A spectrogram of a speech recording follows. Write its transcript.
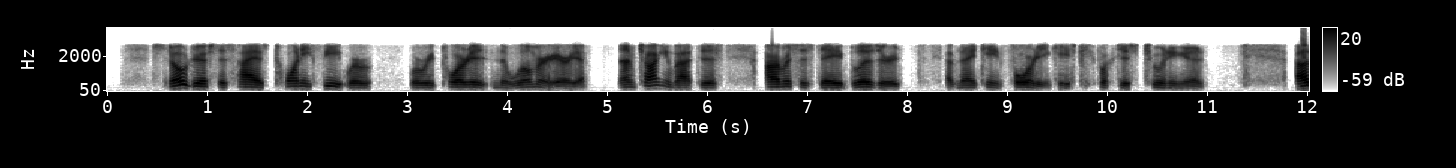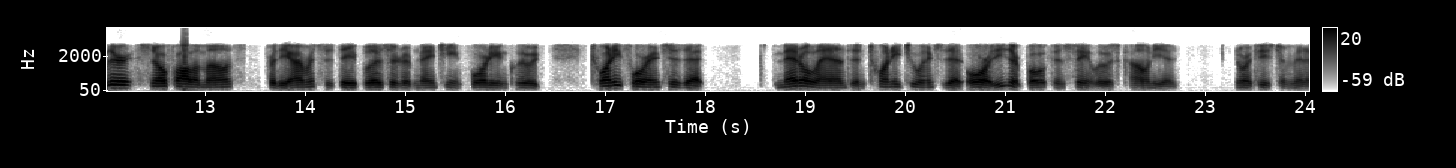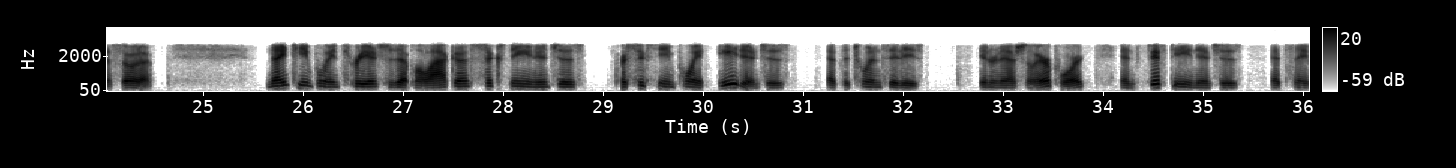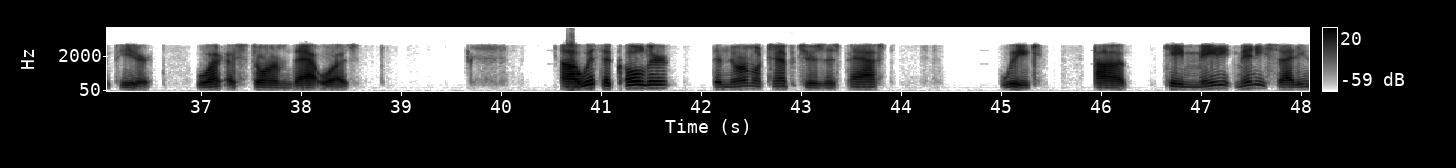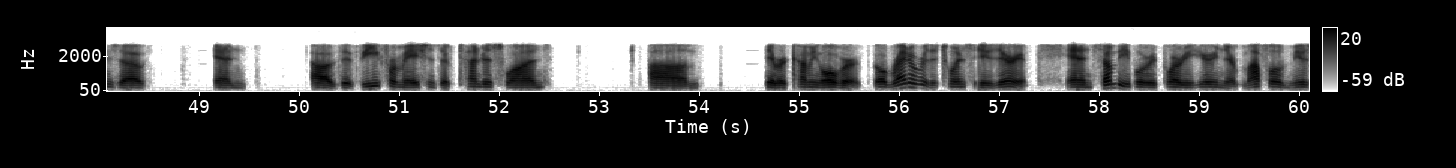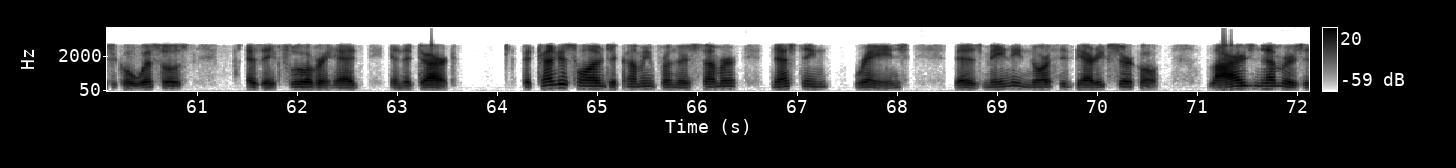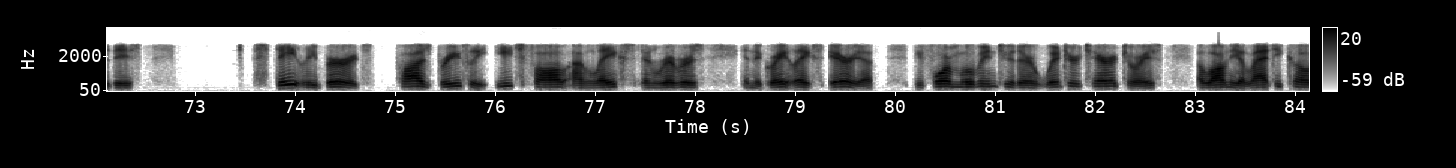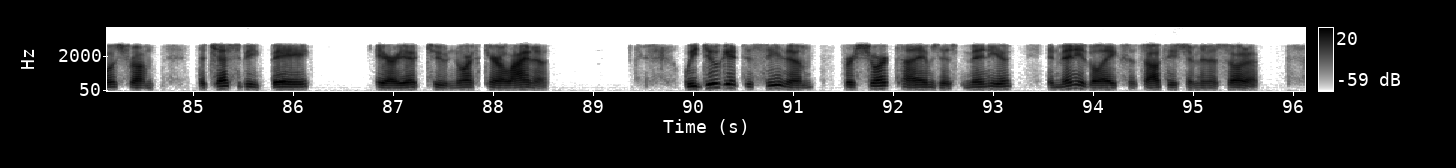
Snowdrifts as high as 20 feet were, were reported in the Willmar area. Now, I'm talking about this Armistice Day blizzard of 1940 in case people are just tuning in. Other snowfall amounts for the Armistice Day blizzard of 1940 include 24 inches at Meadowlands and 22 inches at Orr. These are both in St. Louis County in northeastern Minnesota. 19.3 inches at Milaca, 16 inches or 16.8 inches at the Twin Cities International Airport, and 15 inches at St. Peter. What a storm that was. Uh, with the colder than normal temperatures this past week, uh, came many, many sightings of and of the V formations of tundra swans. Um, they were coming over, oh, right over the Twin Cities area, and some people reported hearing their muffled musical whistles as they flew overhead in the dark. The tundra swans are coming from their summer nesting range that is mainly north of the Arctic Circle. Large numbers of these stately birds pause briefly each fall on lakes and rivers in the Great Lakes area before moving to their winter territories along the Atlantic coast from the Chesapeake Bay area to North Carolina. We do get to see them for short times as many in many of the lakes in southeastern Minnesota.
